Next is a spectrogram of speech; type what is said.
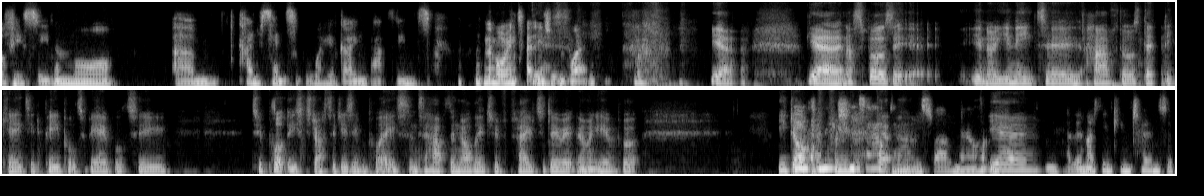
obviously the more um, kind of sensible way of going about things, the more intelligent yes. way. yeah, yeah, and I suppose it, you know, you need to have those dedicated people to be able to to put these strategies in place and to have the knowledge of how to do it, don't you? But you don't often get that as well now. Yeah, Helen. I think in terms of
